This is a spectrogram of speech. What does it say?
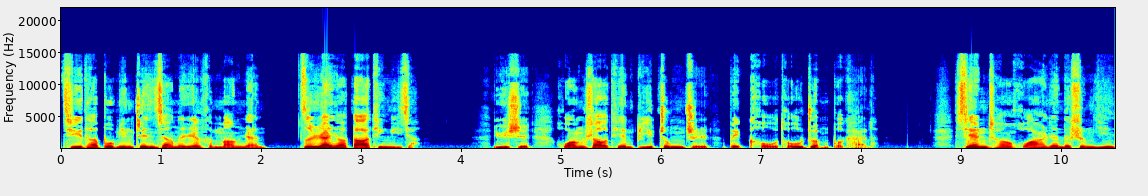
其他不明真相的人很茫然，自然要打听一下。于是黄少天比中指被口头转播开了，现场哗然的声音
